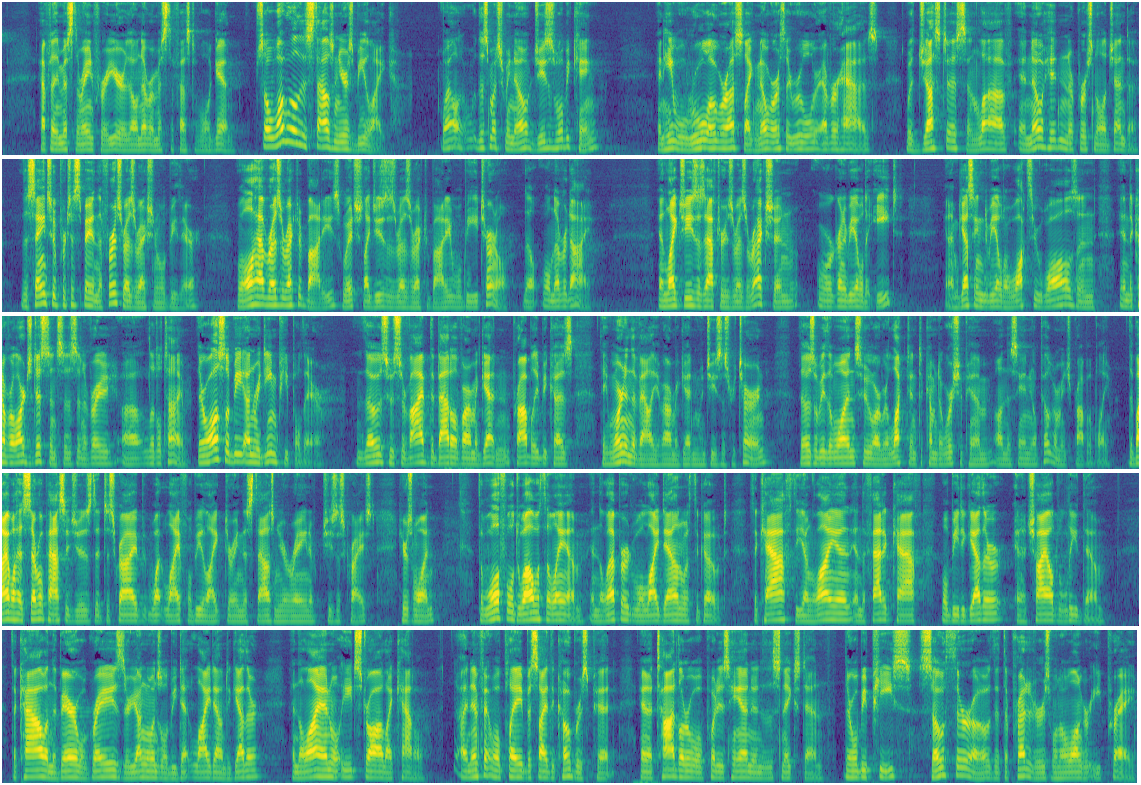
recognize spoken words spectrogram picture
After they miss the rain for a year, they'll never miss the festival again. So, what will this thousand years be like? Well, this much we know Jesus will be king, and he will rule over us like no earthly ruler ever has, with justice and love and no hidden or personal agenda. The saints who participate in the first resurrection will be there, We'll all have resurrected bodies, which, like Jesus' resurrected body, will be eternal. They'll, will never die. And like Jesus after his resurrection, we're going to be able to eat, and I'm guessing to be able to walk through walls and, and to cover large distances in a very uh, little time. There will also be unredeemed people there, those who survived the Battle of Armageddon, probably because they weren't in the Valley of Armageddon when Jesus returned those will be the ones who are reluctant to come to worship him on this annual pilgrimage, probably. The Bible has several passages that describe what life will be like during this thousand year reign of Jesus Christ. Here's one The wolf will dwell with the lamb, and the leopard will lie down with the goat. The calf, the young lion, and the fatted calf will be together, and a child will lead them. The cow and the bear will graze, their young ones will be de- lie down together, and the lion will eat straw like cattle. An infant will play beside the cobra's pit, and a toddler will put his hand into the snake's den. There will be peace so thorough that the predators will no longer eat prey.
